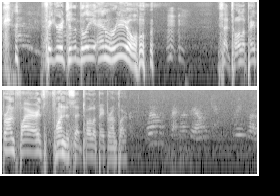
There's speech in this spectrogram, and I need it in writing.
figuratively and real. set toilet paper on fire. It's fun to set toilet paper on fire. Well, Mr. McMurphy, I only count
